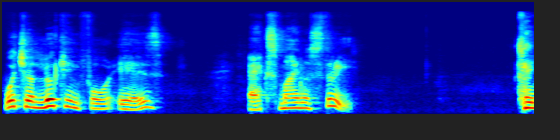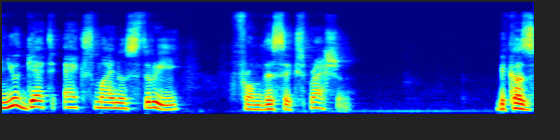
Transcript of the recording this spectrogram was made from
what you're looking for is x minus 3. Can you get x minus 3 from this expression. Because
